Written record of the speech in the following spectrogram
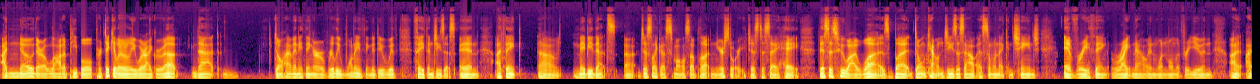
I know there are a lot of people, particularly where I grew up, that don't have anything or really want anything to do with faith in Jesus. And I think um, maybe that's uh, just like a small subplot in your story, just to say, hey, this is who I was, but don't count Jesus out as someone that can change everything right now in one moment for you and I, I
